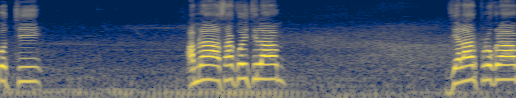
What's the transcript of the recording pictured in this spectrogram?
করছি। আমরা আশা করেছিলাম জেলার প্রোগ্রাম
